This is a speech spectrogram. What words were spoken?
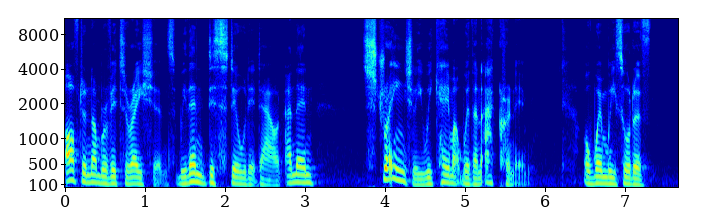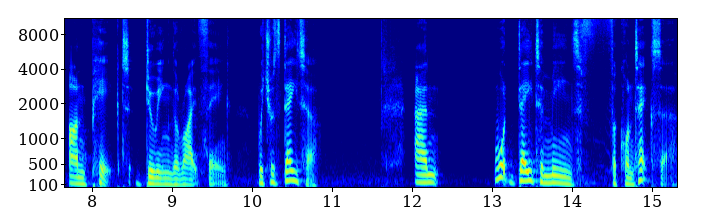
after a number of iterations, we then distilled it down. And then, strangely, we came up with an acronym, or when we sort of unpicked doing the right thing, which was data. And what data means for Quantexa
